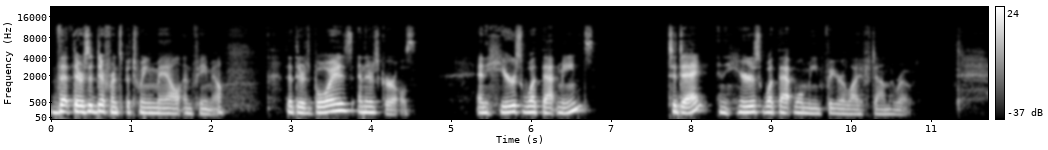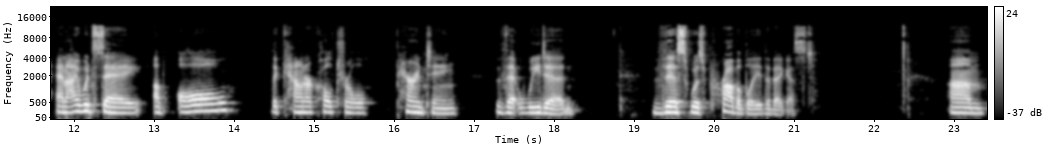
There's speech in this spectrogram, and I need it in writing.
that there's a difference between male and female, that there's boys and there's girls. And here's what that means today, and here's what that will mean for your life down the road. And I would say, of all the countercultural parenting that we did, this was probably the biggest. Um,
